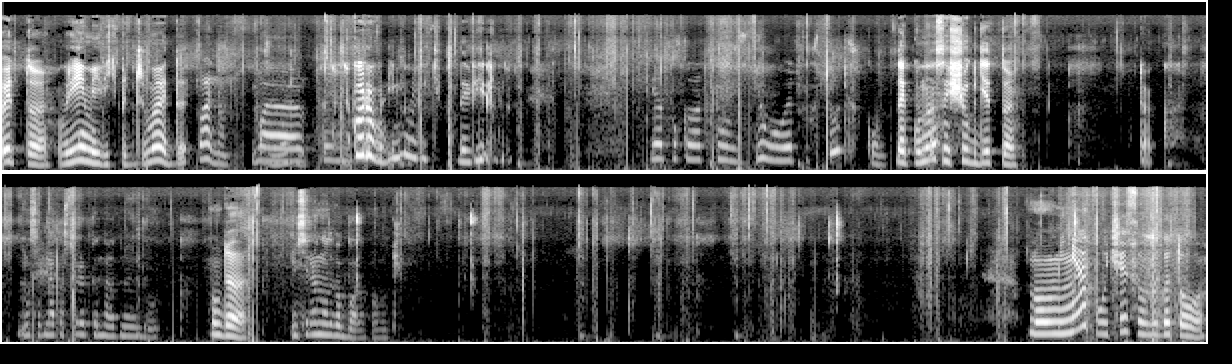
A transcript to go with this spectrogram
это время ведь поджимает, да? Ладно. Возможно. по- Скоро время выйдет, наверное. Я пока сделаю эту штучку. Так, у нас еще где-то. Так, У нас одна постройка на одну игру. ну да. Но все равно два балла получим. Но у меня, получается, уже готово.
